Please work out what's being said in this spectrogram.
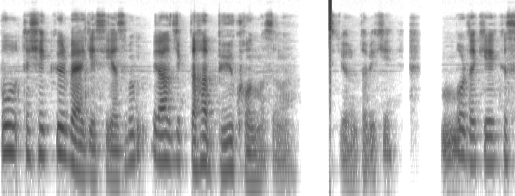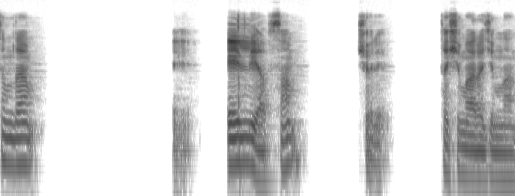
bu teşekkür belgesi yazımın birazcık daha büyük olmasını istiyorum tabii ki. Buradaki kısımda 50 yapsam şöyle taşıma aracımla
